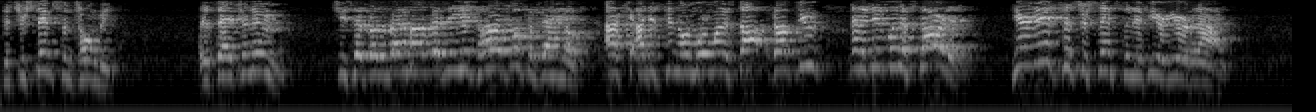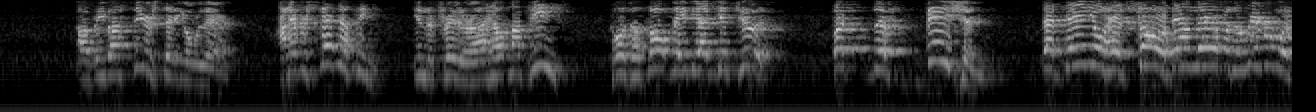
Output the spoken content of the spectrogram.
Sister Simpson told me this afternoon. She said, Brother Branham, I read the entire book of Daniel. I, I just didn't know more when I stopped, got through than I did when I started. Here it is, Sister Simpson, if you're here tonight. I believe I see her sitting over there. I never said nothing in the trailer. I held my peace because I thought maybe I'd get to it. But the vision that Daniel had saw down there by the river was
